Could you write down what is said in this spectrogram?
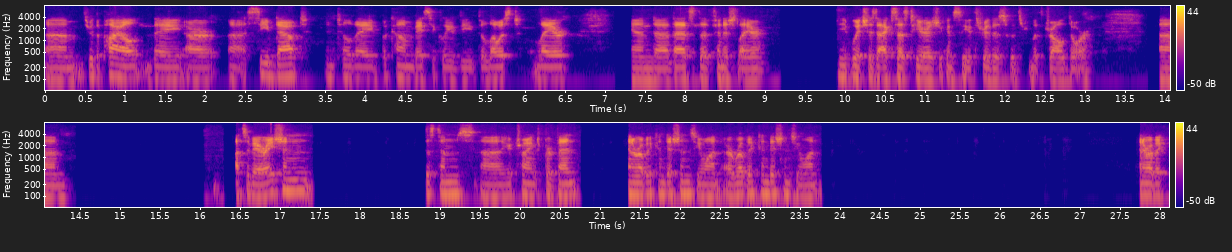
um, through the pile, they are uh, sieved out until they become basically the, the lowest layer, and uh, that's the finished layer, which is accessed here, as you can see, through this withdrawal door. Um, lots of aeration systems. Uh, you're trying to prevent anaerobic conditions, you want aerobic conditions, you want anaerobic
